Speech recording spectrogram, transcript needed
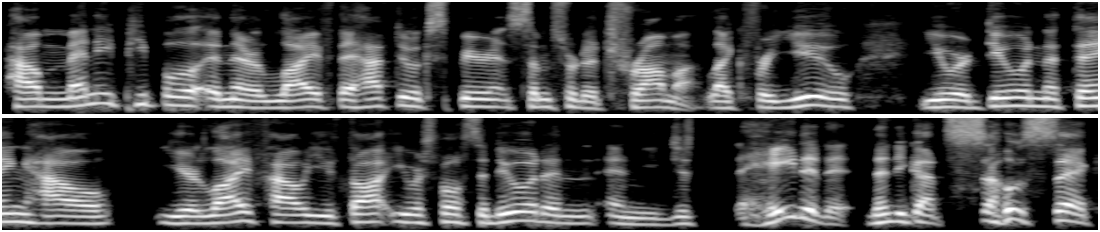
how many people in their life they have to experience some sort of trauma. Like for you, you were doing the thing how your life how you thought you were supposed to do it and and you just hated it. Then you got so sick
